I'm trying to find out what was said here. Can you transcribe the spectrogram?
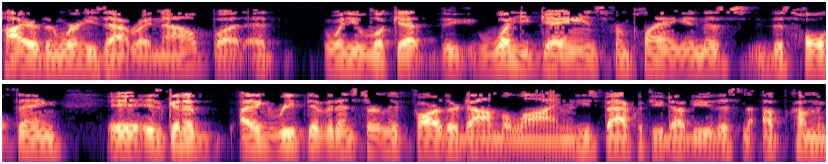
higher than where he's at right now. But at when you look at the what he gains from playing in this this whole thing is going to I think reap dividends certainly farther down the line when he's back with UW this upcoming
